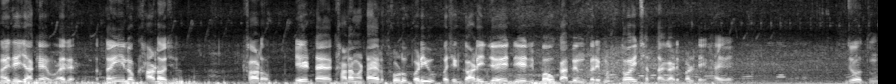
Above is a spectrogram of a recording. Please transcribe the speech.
અહીંથી જાકે ત્યાં ત્યાં લોકો ખાડો છે. ખાડો. એ ટાયર, ખાડામાં ટાયર થોડું પડ્યું, પછી ગાડી જઈ જઈ જ બહુ કાબેમ કરી, પણ તોય છતાં ગાડી પલટી ખાઈ જો તું.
